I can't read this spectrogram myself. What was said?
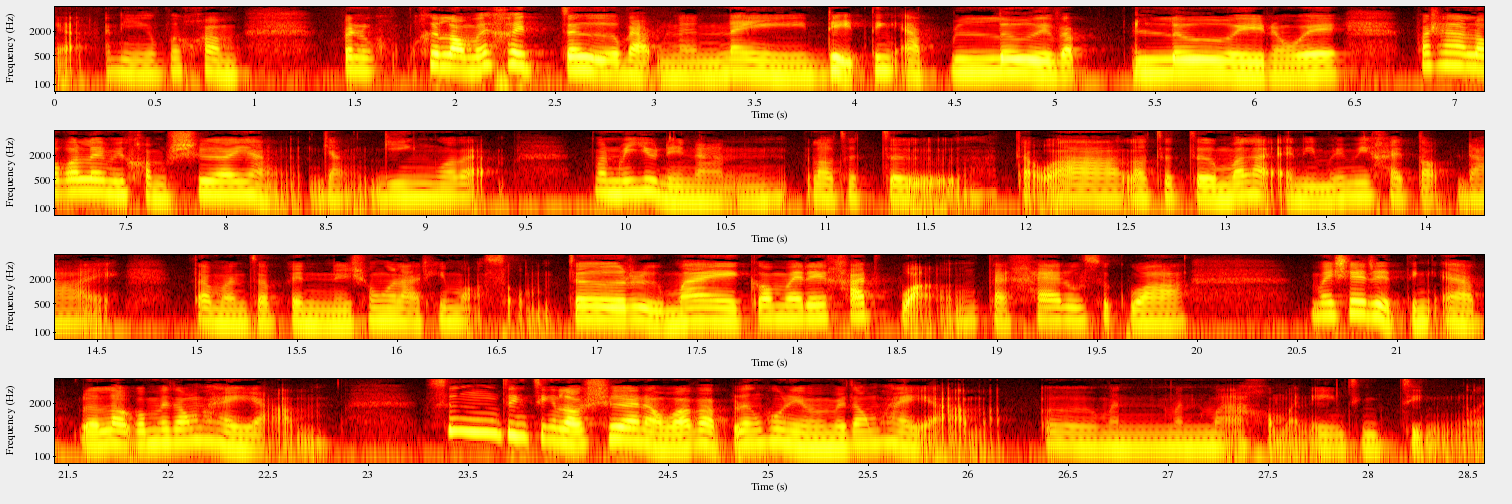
เงี้ย อันนี้เป็นความเป็นคือเราไม่เคยเจอแบบนั้นใน dating app เลยแบบเลยนะเว้ย เพราะฉะนั้นเราก็เลยมีความเชื่ออย่างอย่างยิ่งว่าแบบ มันไม่อยู่ในนั้น เราจะเจอ แต่ว่าเราจะเจอเมื่อไหร่อันนี้ไม่มีใครตอบได้ แต่มันจะเป็นในช่วงเวลาที่เหมาะสม เจอหรือไม่ก็ไม่ได้คาดหวัง แต่แค่รู้สึกว่าไม่ใช่ dating app แล้วเราก็ไม่ต้องพยายาม ซึ่งจริง ๆ เราเชื่อนะว่าแบบเรื่องพวกนี้มันไม่ต้องพยายามอะเออ มันมันมาของมันเองจริง ๆ อะไร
